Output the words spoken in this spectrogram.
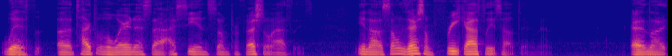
with a type of awareness that i see in some professional athletes you know some there's some freak athletes out there man and like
